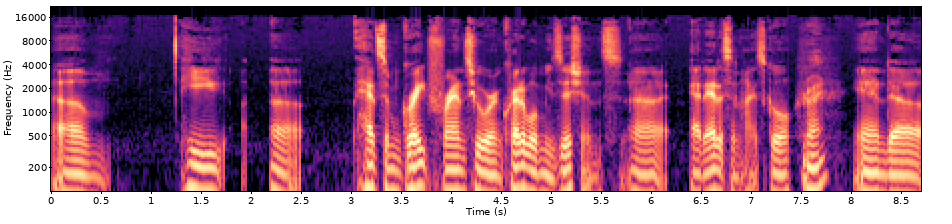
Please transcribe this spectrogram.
um, he uh, had some great friends who were incredible musicians uh, at Edison High School, right? And uh,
